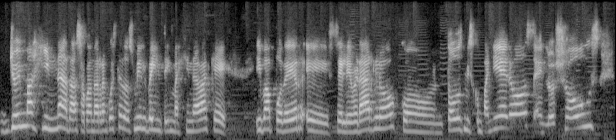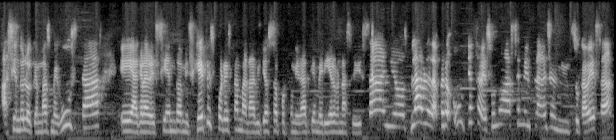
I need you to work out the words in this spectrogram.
yo imaginaba, o sea, cuando arrancó este 2020, imaginaba que iba a poder eh, celebrarlo con todos mis compañeros en los shows, haciendo lo que más me gusta, eh, agradeciendo a mis jefes por esta maravillosa oportunidad que me dieron hace 10 años, bla, bla, bla. Pero uh, ya sabes, uno hace mil planes en su cabeza,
